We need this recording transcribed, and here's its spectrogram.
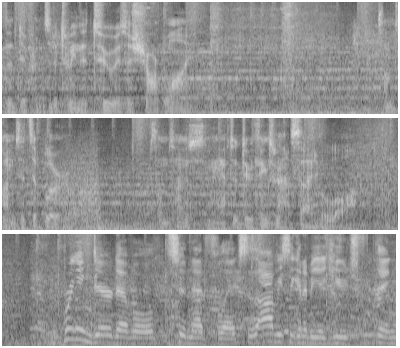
the difference between the two is a sharp line. Sometimes it's a blur. Sometimes we have to do things outside of the law. Bringing Daredevil to Netflix is obviously going to be a huge thing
